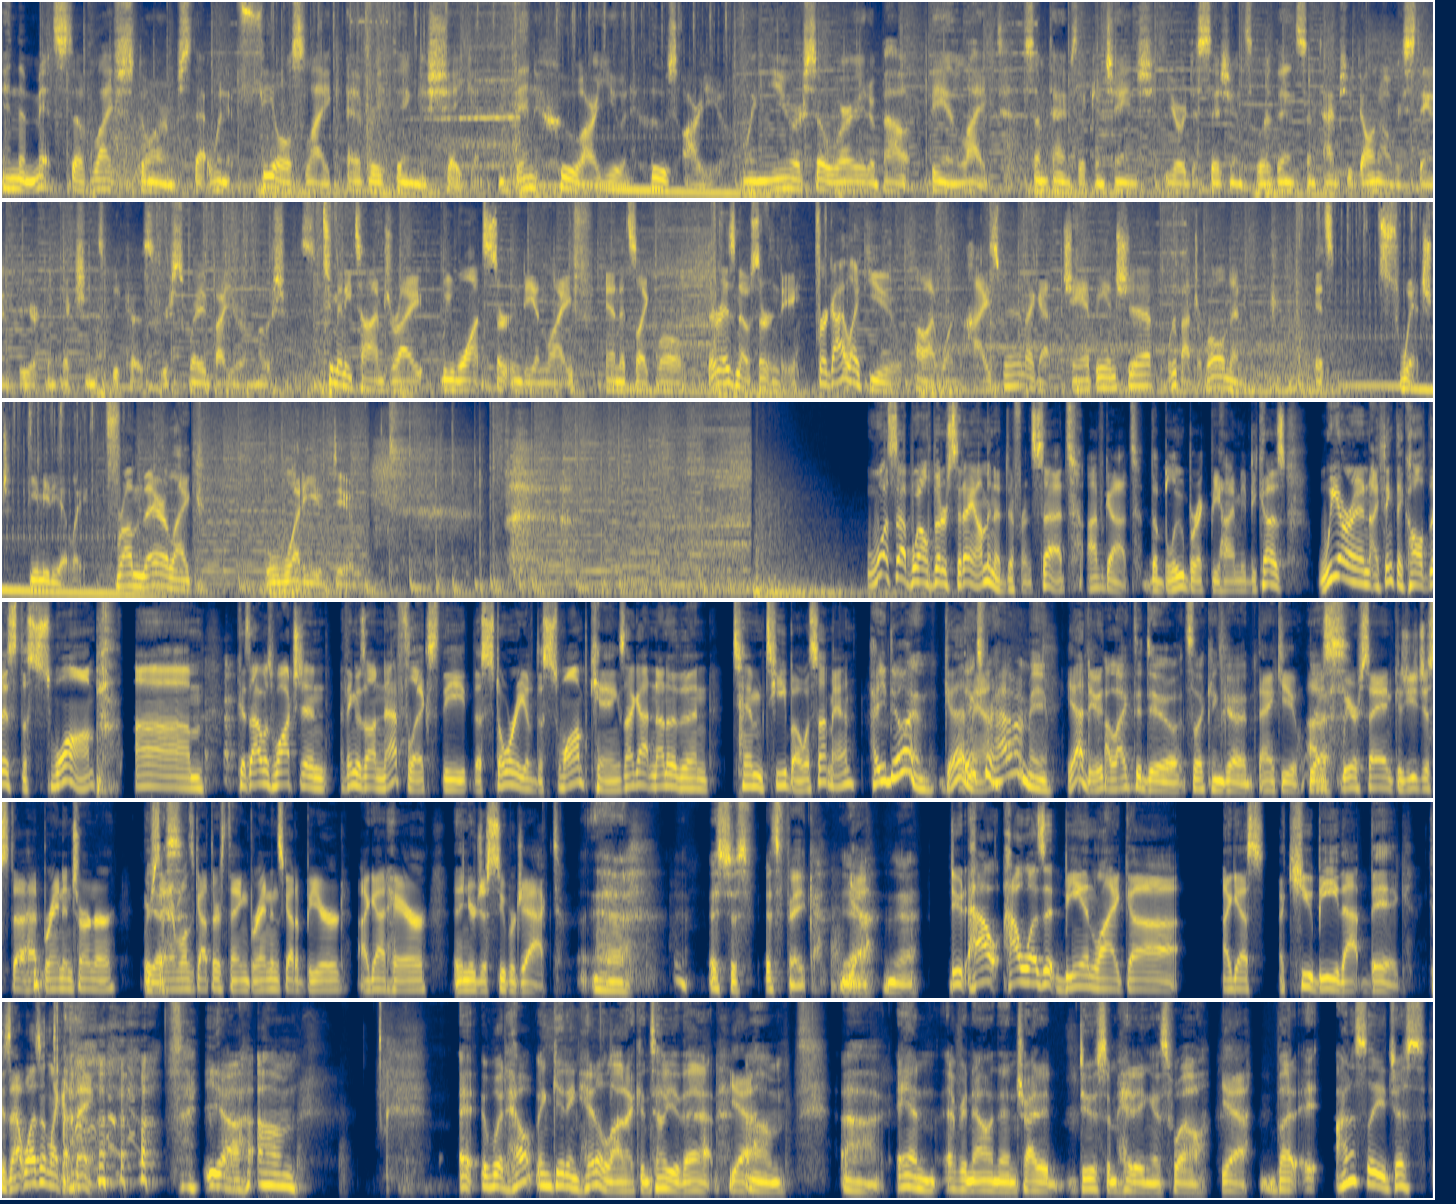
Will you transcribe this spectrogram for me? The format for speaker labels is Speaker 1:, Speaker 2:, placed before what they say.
Speaker 1: in the midst of life's storms, that when it feels like everything is shaken, then who are you and whose are you? When you are so worried about being liked, sometimes it can change your decisions, where then sometimes you don't always stand for your convictions because you're swayed by your emotions.
Speaker 2: Too many times, right? We want certainty in life, and it's like, well, there is no certainty. For a guy like you, oh, I won the Heisman, I got the championship, we're about to roll, and then it's switched immediately. From there, like, what do you do? What's up, Wealth Builders? Today I'm in a different set. I've got the blue brick behind me because we are in, I think they called this the swamp. Um, because I was watching, I think it was on Netflix, the the story of the Swamp Kings. I got none other than Tim Tebow. What's up, man?
Speaker 1: How you doing?
Speaker 2: Good,
Speaker 1: Thanks
Speaker 2: man.
Speaker 1: for having me.
Speaker 2: Yeah, dude.
Speaker 1: I like to do. It's looking good.
Speaker 2: Thank you. Was-
Speaker 1: Yes.
Speaker 2: we were saying because you just uh, had Brandon Turner. You're saying everyone's got their thing. Brandon's got a beard. I got hair, and then you're just super jacked,
Speaker 1: Yeah. It's just it's fake.
Speaker 2: Yeah.
Speaker 1: Yeah. Yeah.
Speaker 2: dude. How how was it being like, uh I guess a QB that big? Because that wasn't like a thing.
Speaker 1: yeah. Um it, it would help in getting hit a lot, I can tell you that.
Speaker 2: Yeah.
Speaker 1: Um uh and every now and then try to do some hitting as well.
Speaker 2: yeah,
Speaker 1: But it, honestly, just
